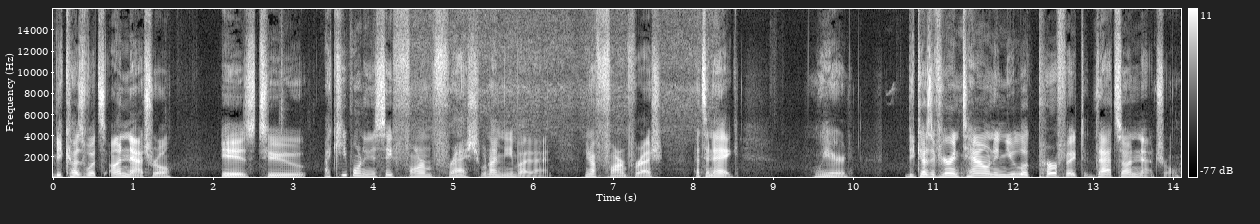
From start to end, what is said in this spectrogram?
Because what's unnatural is to, I keep wanting to say farm fresh. What do I mean by that? You're not farm fresh. That's an egg. Weird. Because if you're in town and you look perfect, that's unnatural.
